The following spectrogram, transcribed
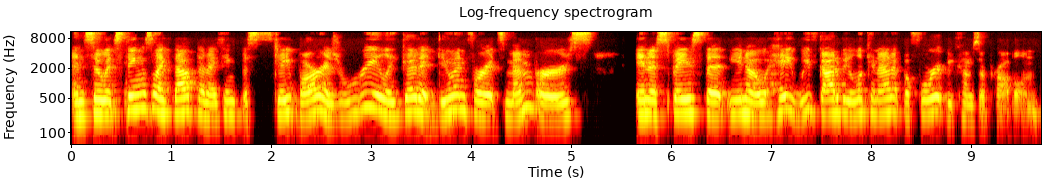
And so it's things like that that I think the state bar is really good at doing for its members in a space that, you know, hey, we've got to be looking at it before it becomes a problem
